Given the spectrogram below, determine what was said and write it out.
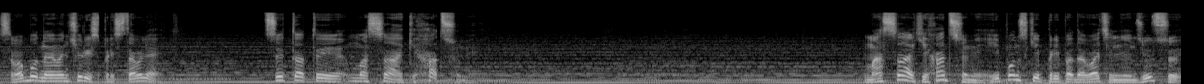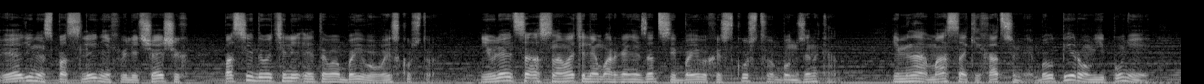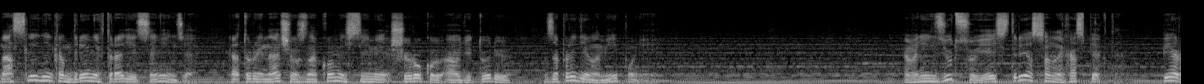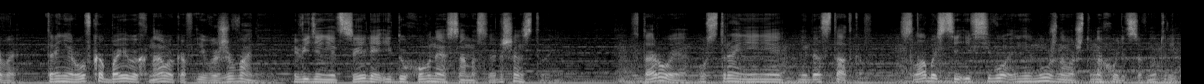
Свободный авантюрист представляет. Цитаты Масааки Хацуми. Масааки Хацуми – японский преподаватель ниндзюцу и один из последних величайших последователей этого боевого искусства. Является основателем организации боевых искусств Бунзенкан. Именно Масаки Хацуми был первым в Японии наследником древних традиций ниндзя, который начал знакомить с ними широкую аудиторию за пределами Японии. В ниндзюцу есть три основных аспекта. Первое – тренировка боевых навыков и выживания, видение цели и духовное самосовершенствование. Второе – устранение недостатков, слабостей и всего ненужного, что находится внутри.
